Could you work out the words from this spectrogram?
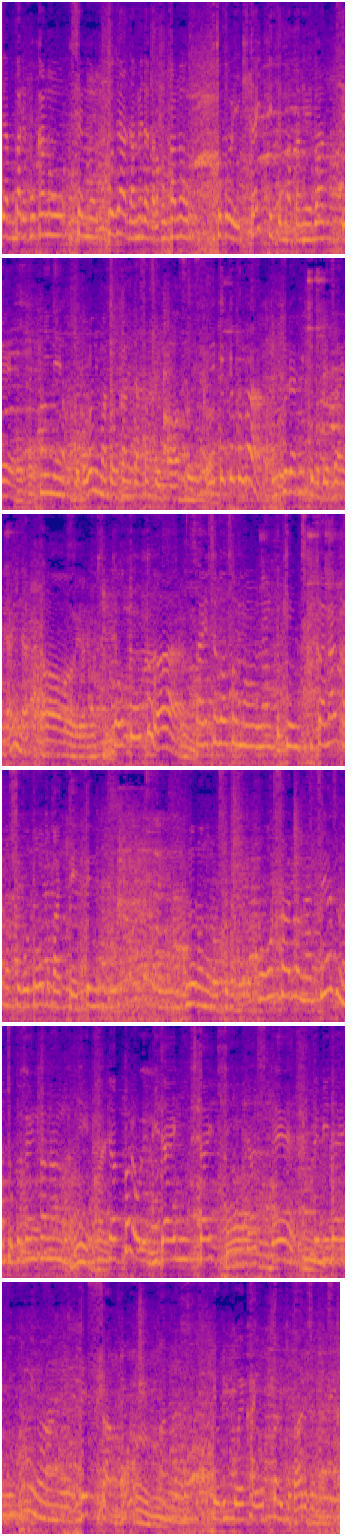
やっぱり他の専門ここじゃダメだから他のところへ行きたいって言ってまた粘って2年のところにまたお金出させるで結局まあグラフィックのデザイナーになった。で弟は最初はそのなんか建築かなんかの仕事とかって言ってノロノロしてたけど高3の夏休みの直前かなんかに、やっぱり俺美大に行きたいって言い出してで美大に行くにはあのデッサンの,、あの予備校へ通ったりとかあるじゃないですか、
